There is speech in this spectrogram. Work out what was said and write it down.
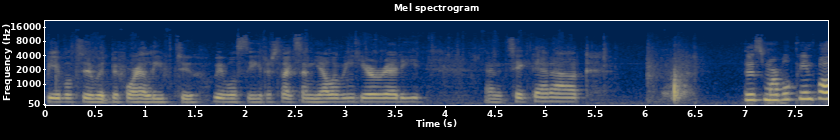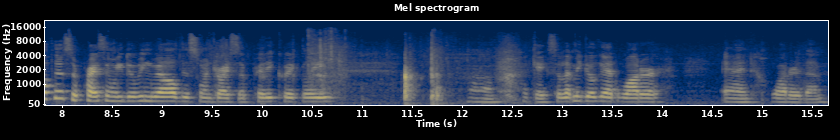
be able to do it before I leave too. We will see. There's like some yellowing here already. And take that out. This marble queen is surprisingly doing well. This one dries up pretty quickly. Um, okay, so let me go get water and water them.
